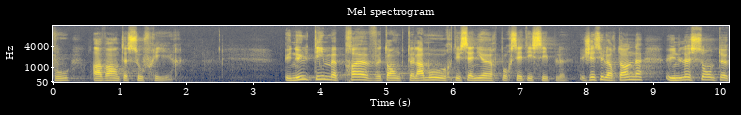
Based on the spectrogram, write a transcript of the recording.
vous avant de souffrir. Une ultime preuve donc de l'amour du Seigneur pour ses disciples. Jésus leur donne une leçon de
